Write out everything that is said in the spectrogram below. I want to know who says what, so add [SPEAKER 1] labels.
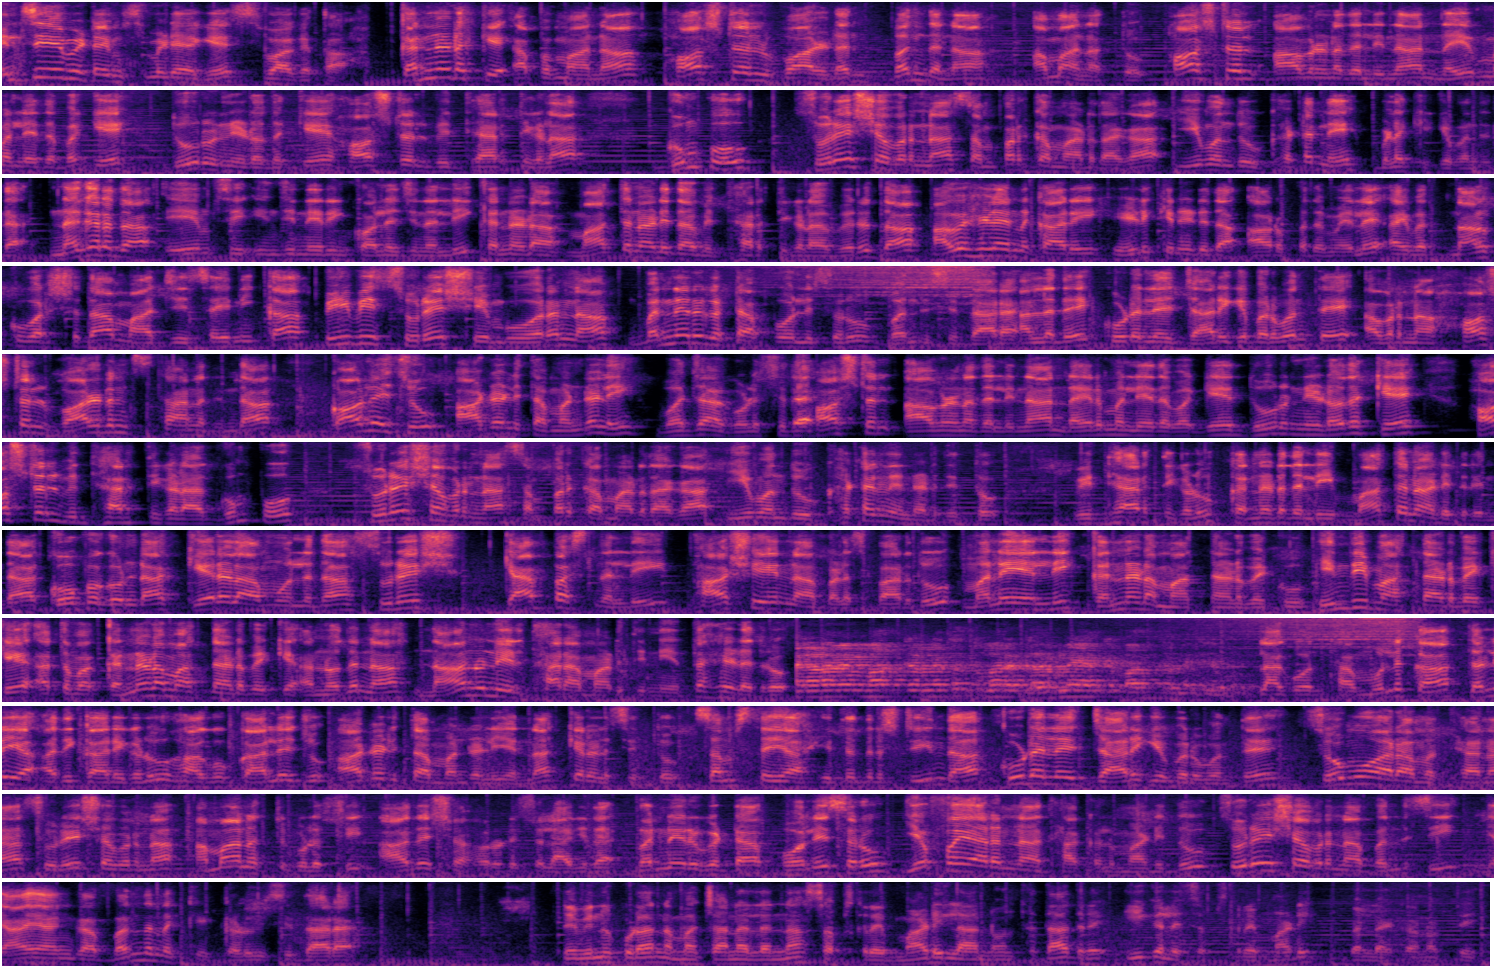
[SPEAKER 1] ಎನ್ಸಿಎಬಿ times ಮೀಡಿಯಾಗೆ ಸ್ವಾಗತ. ಕನ್ನಡಕ್ಕೆ ಅಪಮಾನ, ಹಾಸ್ಟೆಲ್ ವಾರ್ಡನ್ ಬಂಧನ ಅಮಾನತ್ತು. ಹಾಸ್ಟೆಲ್ ಆವರಣದಲ್ಲಿನ ನೈರ್ಮಲ್ಯದ ಬಗ್ಗೆ ದೂರು ನೀಡೋದಕ್ಕೆ ಹಾಸ್ಟೆಲ್ ವಿದ್ಯಾರ್ಥಿಗಳ ಗುಂಪು ಸುರೇಶ್ ಅವರನ್ನ ಸಂಪರ್ಕ ಮಾಡಿದಾಗ ಈ ಒಂದು ಘಟನೆ ಬೆಳಕಿಗೆ ಬಂದಿದೆ. ನಗರದ ಎಎಂಸಿ ಇಂಜಿನಿಯರಿಂಗ್ ಕಾಲೇಜಿನಲ್ಲಿ ಕನ್ನಡ ಮಾತನಾಡಿದ ವಿದ್ಯಾರ್ಥಿಗಳ ವಿರುದ್ಧ ಅವಹೇಳನಕಾರಿ ಹೇಳಿಕೆ ನೀಡಿದ ಆರೋಪದ ಮೇಲೆ ಐವತ್ನಾಲ್ಕು ವರ್ಷದ ಮಾಜಿ ಸೈನಿಕ ಪಿವಿ ಸುರೇಶ್ ಎಂಬುವರನ್ನ ಬನ್ನೇರುಘಟ್ಟ ಪೊಲೀಸರು ಬಂಧಿಸಿದ್ದಾರೆ. ಅಲ್ಲದೆ ಕೂಡಲೇ ಜಾರಿಗೆ ಬರುವಂತೆ ಅವರನ್ನ ಹಾಸ್ಟೆಲ್ ವಾರ್ಡನ್ ಸ್ಥಾನದಿಂದ ಕಾಲೇಜು ಆಡಳಿತ ಮಂಡಳಿ ವಜಾಗೊಳಿಸಿದೆ. ಹಾಸ್ಟೆಲ್ ಆವರಣದಲ್ಲಿನ ನೈರ್ಮಲ್ಯದ ಬಗ್ಗೆ ದೂರು ನೀಡೋದಕ್ಕೆ ಹಾಸ್ಟೆಲ್ ವಿದ್ಯಾರ್ಥಿಗಳ ಗುಂಪು ಸುರೇಶ್ ಅವರನ್ನ ಸಂಪರ್ಕ ಮಾಡಿದಾಗ ಈ ಒಂದು ಘಟನೆ ನಡೆದಿತ್ತು. ವಿದ್ಯಾರ್ಥಿಗಳು ಕನ್ನಡದಲ್ಲಿ ಮಾತನಾಡಿದ್ರಿಂದ ಕೋಪಗೊಂಡ ಕೇರಳ ಮೂಲದ ಸುರೇಶ್ ಕ್ಯಾಂಪಸ್ನಲ್ಲಿ ಭಾಷೆಯನ್ನ ಬಳಸಬಾರದು ಮನೆಯಲ್ಲಿ ಕನ್ನಡ ಮಾತನಾಡಬೇಕು. ಹಿಂದಿ ಮಾತನಾಡಬೇಕೆ ಅಥವಾ ಕನ್ನಡ ಮಾತನಾಡಬೇಕೆ ಅನ್ನೋದನ್ನ ನಾನು ನಿರ್ಧಾರ ಮಾಡ್ತೀನಿ ಅಂತ ಹೇಳಿದ್ರು. ಲಾಗುವಂತಹ ಮೂಲಕ ಸ್ಥಳೀಯ ಅಧಿಕಾರಿಗಳು ಹಾಗೂ ಕಾಲೇಜು ಆಡಳಿತ ಮಂಡಳಿಯನ್ನ ಕೆರಳಿಸಿತ್ತು. ಸಂಸ್ಥೆಯ ಹಿತದೃಷ್ಟಿಯಿಂದ ಕೂಡಲೇ ಜಾರಿಗೆ ಬರುವಂತೆ ಸೋಮವಾರ ಮಧ್ಯಾಹ್ನ ಸುರೇಶ್ ಅವರನ್ನ ಅಮಾನತುಗೊಳಿಸಿ ಆದೇಶ ಹೊರಡಿಸಲಾಗಿದೆ. ಬನ್ನೇರುಘಟ್ಟ ಪೊಲೀಸರು ಎಫ್ಐಆರ್ ಅನ್ನ ದಾಖಲು ಮಾಡಿದ್ದು ಸುರೇಶ್ ಅವರನ್ನ ಬಂಧಿಸಿ ನ್ಯಾಯಾಂಗ ಬಂಧನಕ್ಕೆ ಕಳುಹಿಸಿದ್ದಾರೆ. ನೀವಿನ್ನೂ ಕೂಡ ನಮ್ಮ ಚಾನೆಲ್ ಅನ್ನ ಸಬ್ಸ್ಕ್ರೈಬ್ ಮಾಡಿಲ್ಲ ಅನ್ನುವಂಥದ್ದಾದ್ರೆ ಈಗಲೇ ಸಬ್ಸ್ಕ್ರೈಬ್ ಮಾಡಿ ಬೆಲ್ ಐಕಾನ್ ಒತ್ತಿ.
